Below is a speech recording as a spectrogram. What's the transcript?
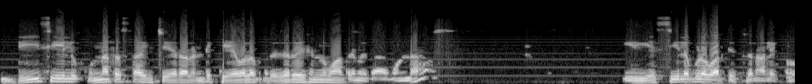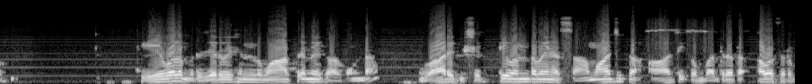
బీసీలు ఉన్నత స్థాయికి చేరాలంటే కేవలం రిజర్వేషన్లు మాత్రమే కాకుండా ఇది ఎస్సీలకు కూడా వర్తిస్తున్నారు ఎక్కువ కేవలం రిజర్వేషన్లు మాత్రమే కాకుండా వారికి శక్తివంతమైన సామాజిక ఆర్థిక భద్రత అవసరం.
